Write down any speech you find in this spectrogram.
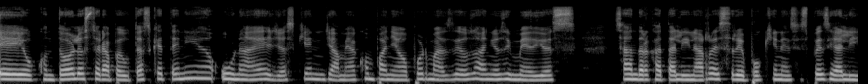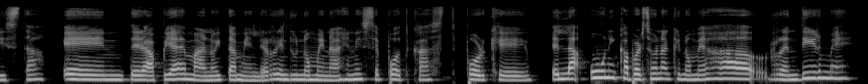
eh, o con todos los terapeutas que he tenido. Una de ellas, quien ya me ha acompañado por más de dos años y medio, es Sandra Catalina Restrepo, quien es especialista en terapia de mano y también le rindo un homenaje en este podcast porque es la única persona que no me ha dejado rendirme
